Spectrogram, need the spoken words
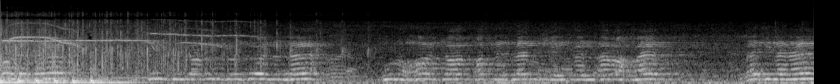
Sadece bütün dünyanın gözü önünde hunharca katledilen şehitlerine rahmet ve dilenen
